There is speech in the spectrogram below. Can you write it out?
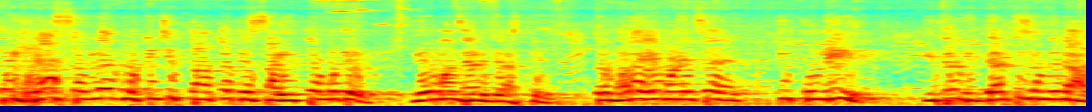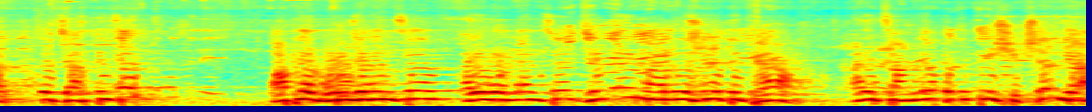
तर ह्या सगळ्या गोष्टीची ताकद हे साहित्यामध्ये निर्माण झालेली असते. तर मला हे म्हणायचं आहे की तुम्ही इतर विद्यार्थी जमलेला तर जास्तीत जास्त आपल्या गुरुजनांचं आई वडिलांचं जे काही मार्गदर्शन आहे ते घ्या आणि चांगल्या पद्धतीने शिक्षण घ्या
